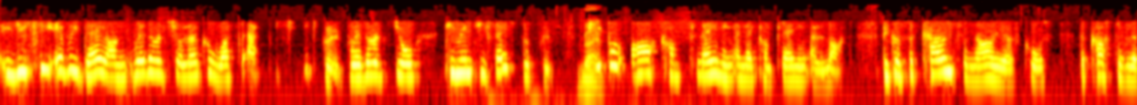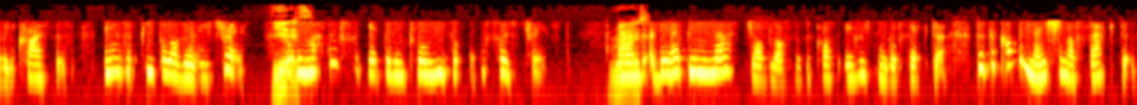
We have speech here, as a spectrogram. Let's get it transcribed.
You see every day on whether it's your local WhatsApp street group, whether it's your community Facebook group, Right. people are complaining and they're complaining a lot because the current scenario, of course, the cost of living crisis, means that people are very stressed. Yes. But we mustn't forget that employees are also stressed. Right. And there have been mass job losses across every single sector. So it's a combination of factors,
